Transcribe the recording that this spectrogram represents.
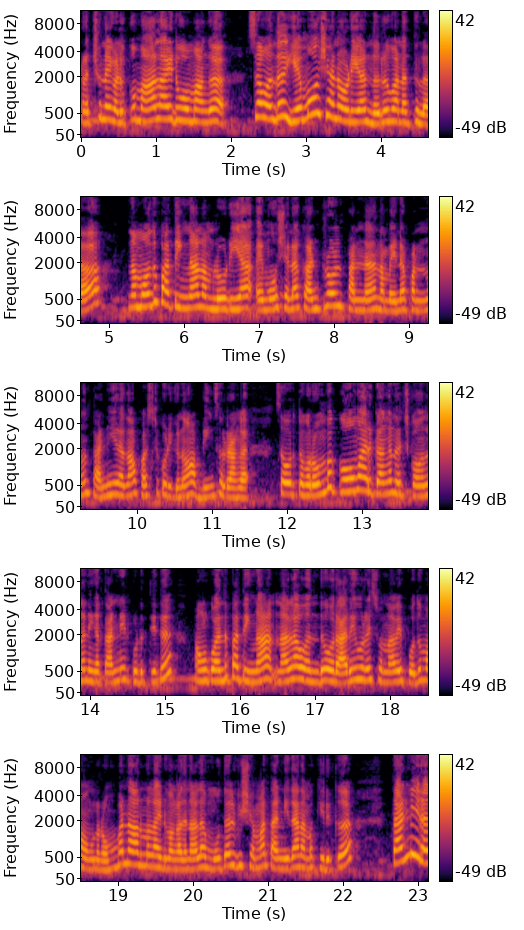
பிரச்சனைகளுக்கும் ஆளாயிடுவோமாங்க. ஸோ வந்து எமோஷனுடைய நிறுவனத்தில் நம்ம வந்து பார்த்திங்கன்னா நம்மளுடைய எமோஷனை கண்ட்ரோல் பண்ண நம்ம என்ன பண்ணணும்? தண்ணீரை தான் ஃபஸ்ட்டு குடிக்கணும் அப்படின்னு சொல்கிறாங்க ஸோ ஒருத்தவங்க ரொம்ப கோவமாக இருக்காங்கன்னு வச்சுக்கோங்களேன். நீங்கள் தண்ணீர் கொடுத்துட்டு அவங்களுக்கு வந்து பார்த்திங்கன்னா நல்லா வந்து ஒரு அறிவுரை சொன்னாவே போதும். அவங்கள ரொம்ப நார்மலாகிடுவாங்க அதனால் முதல் விஷயமா தண்ணி தான் நமக்கு இருக்குது தண்ணீரை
